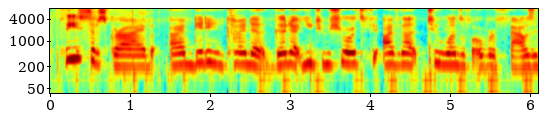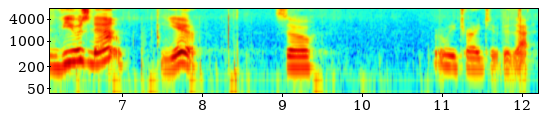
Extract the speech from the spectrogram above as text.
Please subscribe. I'm getting kind of good at YouTube Shorts. I've got two ones with over a thousand views now. Yeah. So, really trying to do that.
